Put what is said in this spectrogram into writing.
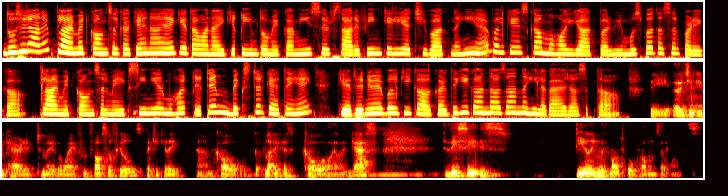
دوسری جانب کلائمیٹ کونسل کا کہنا ہے کہ توانائی کی قیمتوں میں کمی صرف صارفین کے لیے اچھی بات نہیں ہے بلکہ اس کا ماحولیات پر بھی مثبت اثر پڑے گا کلائمیٹ کونسل میں ایک سینئر محقق ٹم بکسٹر کہتے ہیں کہ رینیویبل کی کارکردگی کا اندازہ نہیں لگایا جا سکتا the urgent imperative to move away from fossil fuels, particularly um, coal, as coal, oil, and gas. This is dealing with multiple problems at once.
